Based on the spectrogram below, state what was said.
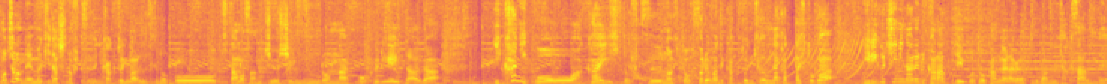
もちろんねむき出しの普通に格闘技もあるんですけどこう北野さん中心にいろんなこうクリエイターがいかにこう若い人普通の人それまで格闘技に興味なかった人が入り口になれるかなっていうことを考えながらやってる番組たくさんあるんで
